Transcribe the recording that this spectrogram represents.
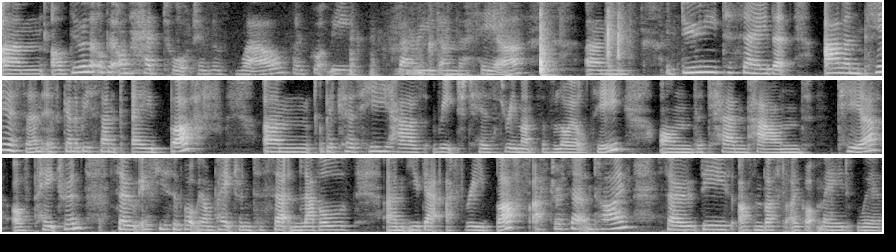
Um, I'll do a little bit on head torches as well. So I've got these buried under here. Um, I do need to say that Alan Pearson is going to be sent a buff um, because he has reached his three months of loyalty on the ten pound tier of patron. So if you support me on Patreon to certain levels, um, you get a free buff after a certain time. So these are some buffs that I got made with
